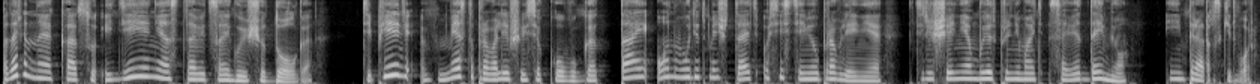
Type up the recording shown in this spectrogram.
Подаренная Кацу идея не оставит Сайгу еще долго. Теперь вместо провалившейся Кову Гаттай он будет мечтать о системе управления, где решением будет принимать совет Даймё – и императорский двор.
